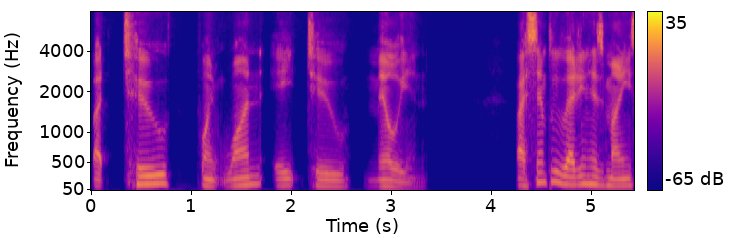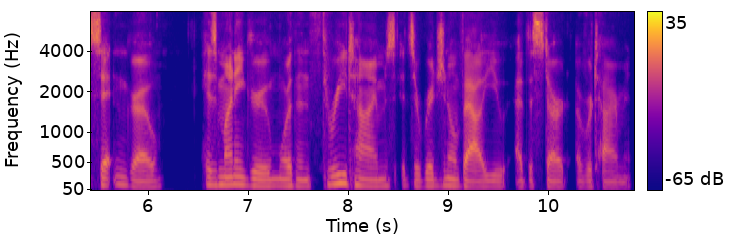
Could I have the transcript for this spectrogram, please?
but 2.182 million. By simply letting his money sit and grow, his money grew more than 3 times its original value at the start of retirement.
